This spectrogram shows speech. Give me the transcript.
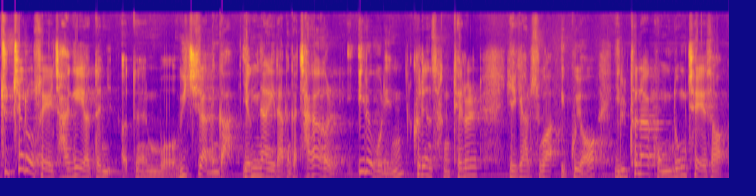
주체로서의 자기의 어떤 어떤 뭐 위치라든가 역량이라든가 자각을 잃어버린 그런 상태를 얘기할 수가 있고요. 일터나 공동체에서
